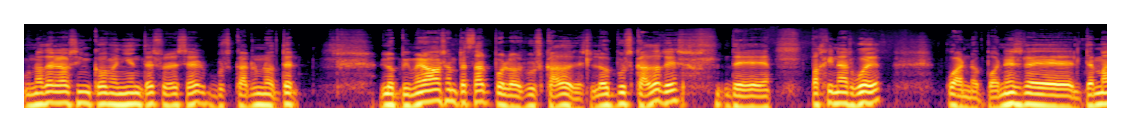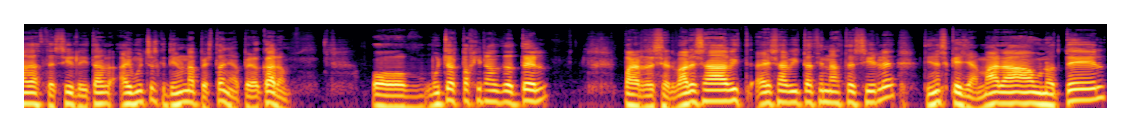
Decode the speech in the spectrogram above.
uno de los inconvenientes suele ser buscar un hotel. Lo primero vamos a empezar por los buscadores. Los buscadores de páginas web, cuando pones el tema de accesible y tal, hay muchos que tienen una pestaña, pero claro, o muchas páginas de hotel, para reservar esa, esa habitación accesible, tienes que llamar a un hotel,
